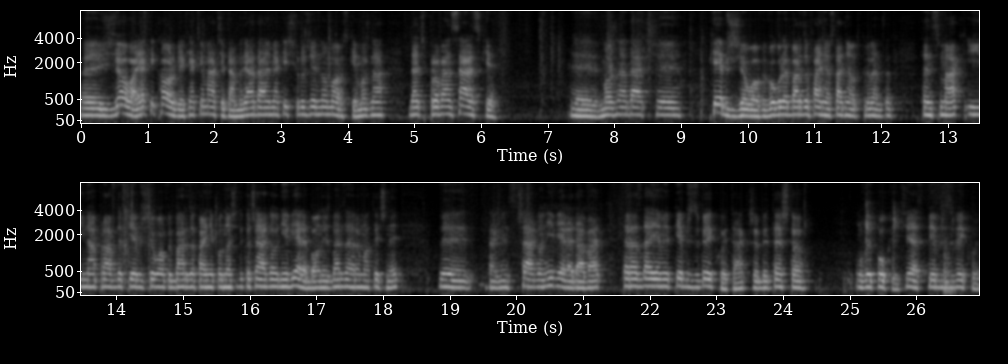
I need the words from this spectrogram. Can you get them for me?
E, Zioła, jakiekolwiek, jakie macie tam. Ja dałem jakieś śródziemnomorskie, można dać prowansalskie. Yy, można dać yy, pieprz ziołowy. W ogóle bardzo fajnie ostatnio odkryłem ten, ten smak i naprawdę pieprz ziołowy bardzo fajnie podnosi, tylko trzeba go niewiele, bo on jest bardzo aromatyczny. Tak więc trzeba go niewiele dawać. Teraz dajemy pieprz zwykły, tak, żeby też to uwypuklić. Jest pieprz zwykły.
